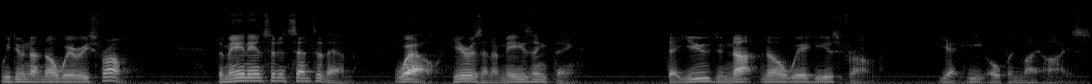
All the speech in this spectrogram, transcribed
we do not know where he's from. The man answered and said to them, Well, here is an amazing thing that you do not know where he is from, yet he opened my eyes.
